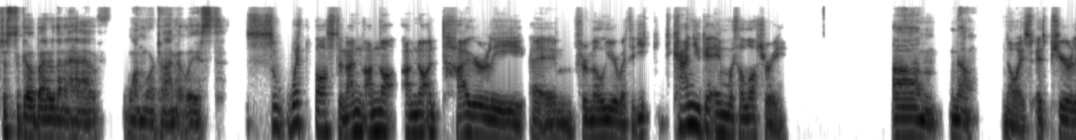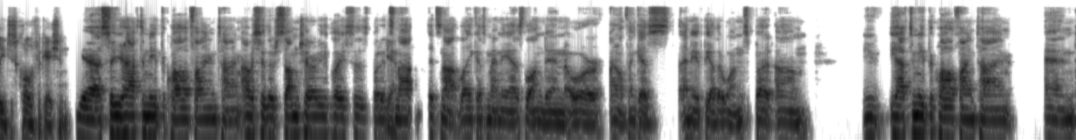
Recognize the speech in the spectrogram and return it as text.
Just to go better than I have one more time at least so with Boston, I'm I'm not I'm not entirely um, familiar with it. You, can you get in with a lottery? Um, no, no, it's it's purely just qualification. Yeah, so you have to meet the qualifying time. Obviously, there's some charity places, but it's yeah. not it's not like as many as London or I don't think as any of the other ones. But um, you you have to meet the qualifying time, and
